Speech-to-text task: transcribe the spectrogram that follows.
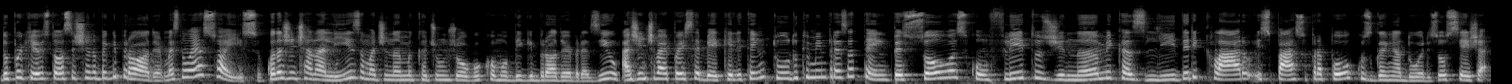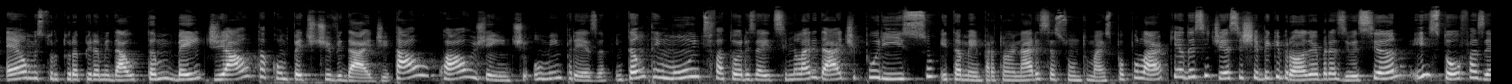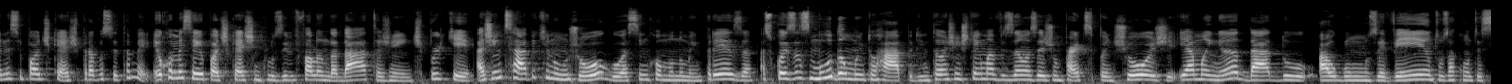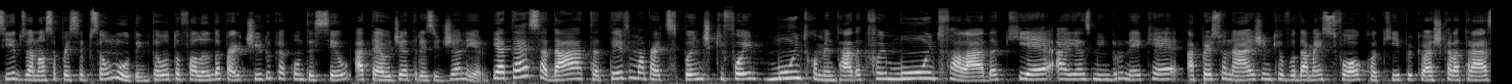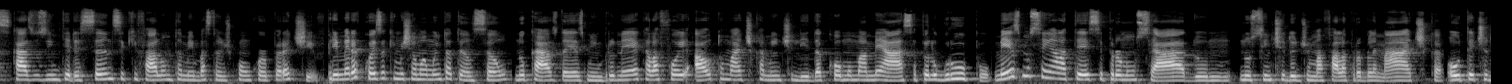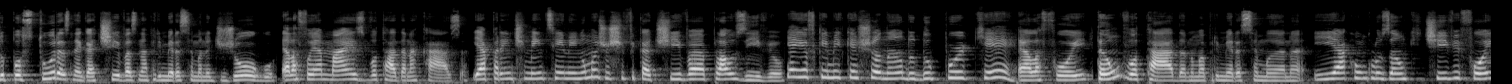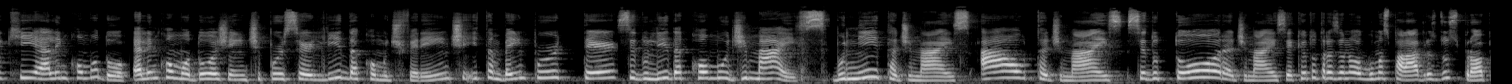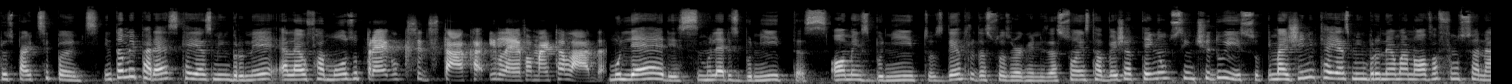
do porquê eu estou assistindo Big Brother. Mas não é só isso. Quando a gente analisa uma dinâmica de um jogo como Big Brother Brasil, a gente vai perceber que ele tem tudo que uma empresa tem: pessoas, conflitos, dinâmicas, líder e, claro, espaço para poucos ganhadores. Ou seja, é uma estrutura piramidal também de alta competitividade, tal qual, gente, uma empresa. Então tem muitos fatores aí de similaridade, por isso, e também para tornar esse assunto mais popular, que eu decidi assistir Big Brother Brasil esse ano e estou fazendo fazendo esse podcast para você também. Eu comecei o podcast, inclusive, falando a data, gente, porque a gente sabe que num jogo, assim como numa empresa, as coisas mudam muito rápido. Então a gente tem uma visão, às vezes, de um participante hoje e amanhã, dado alguns eventos acontecidos, a nossa percepção muda. Então eu tô falando a partir do que aconteceu até o dia 13 de janeiro. E até essa data, teve uma participante que foi muito comentada, que foi muito falada, que é a Yasmin Brunet, que é a personagem que eu vou dar mais foco aqui, porque eu acho que ela traz casos interessantes e que falam também bastante com o corporativo. Primeira coisa que me chama muito atenção no caso da Yasmin Brunet é que ela foi automaticamente lida como uma ameaça pelo grupo, mesmo sem ela ter se pronunciado no sentido de uma fala problemática ou ter tido posturas negativas na primeira semana de jogo, ela foi a mais votada na casa e aparentemente sem nenhuma justificativa plausível. E aí eu fiquei me questionando do porquê ela foi tão votada numa primeira semana e a conclusão que tive foi que ela incomodou. Ela incomodou, gente, por ser lida como diferente e também por ter sido lida como demais, bonita demais, alta demais, sedutora demais. E aqui eu tô trazendo algumas palavras dos próprios participantes. Então me parece que a Yasmin Brunet, ela é o famoso prego que se destaca e leva a martelada. Mulheres, mulheres bonitas, homens bonitos, dentro das suas organizações, talvez já tenham sentido isso. Imagine que a Yasmin Brunet é uma nova funcionária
